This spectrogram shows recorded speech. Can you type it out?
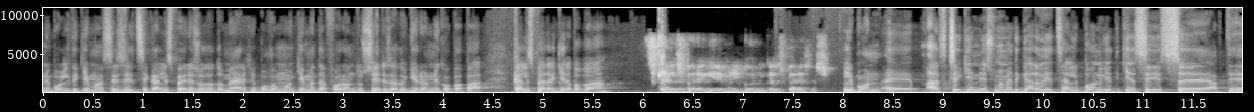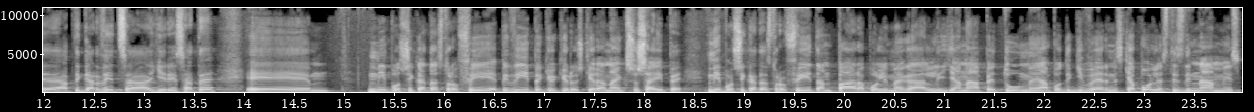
η πολιτική μας συζήτηση. Καλησπέριζω τον τομεάρχη υποδομών και μεταφορών του ΣΥΡΙΖΑ, τον κύριο Νίκο Παπά. Καλησπέρα, κύριε Παπά. Καλησπέρα κύριε Μελγκόνη, καλησπέρα σας. Λοιπόν, ε, ας ξεκινήσουμε με την Καρδίτσα λοιπόν, γιατί και εσείς ε, από ε, την Καρδίτσα γυρίσατε. Ε, Μήπως η καταστροφή, επειδή είπε και ο κύριος Κυρανάκης όσα είπε, μήπως η καταστροφή ήταν πάρα πολύ μεγάλη για να απαιτούμε από την κυβέρνηση και από όλες τις δυνάμεις.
